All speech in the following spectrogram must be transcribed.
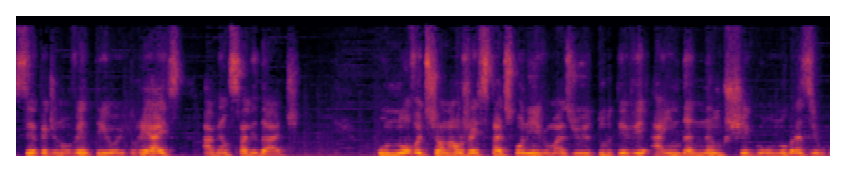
cerca de 98 reais, a mensalidade. O novo adicional já está disponível, mas o YouTube TV ainda não chegou no Brasil.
